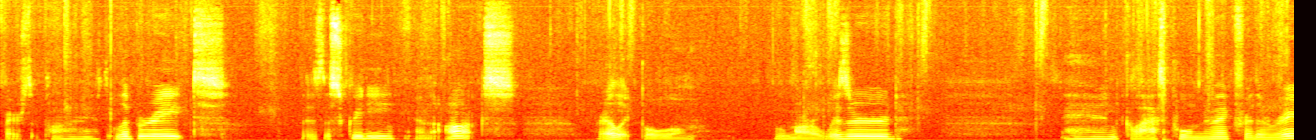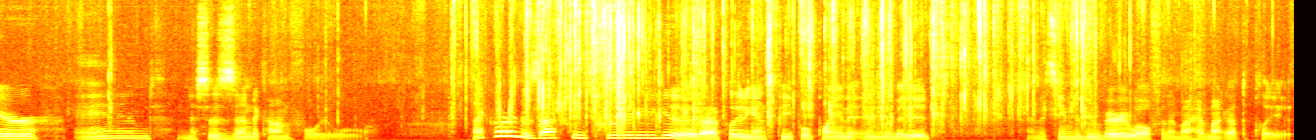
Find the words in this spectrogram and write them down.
Spare supplies. Liberate. There's the Screedy and the Ox. Relic Golem. Umara Wizard. And Glasspool Mimic for the rare. And this is Zendikon Foil. That card is actually pretty good. I've played against people playing it in Limited. And it seemed to do very well for them. I have not got to play it.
